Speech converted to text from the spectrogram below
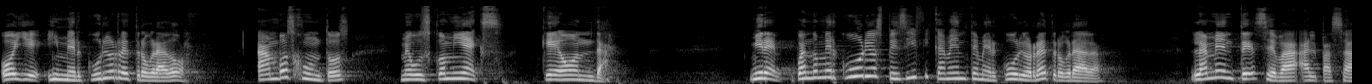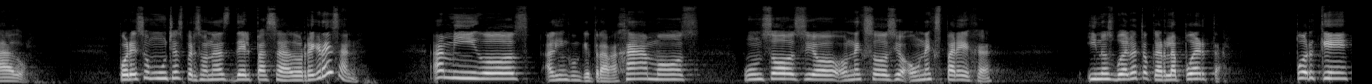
Oye, y Mercurio retrogradó. Ambos juntos me buscó mi ex. ¿Qué onda? Miren, cuando Mercurio, específicamente Mercurio retrograda, la mente se va al pasado. Por eso muchas personas del pasado regresan. Amigos, alguien con quien trabajamos, un socio, un ex socio o una expareja. Y nos vuelve a tocar la puerta. Porque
